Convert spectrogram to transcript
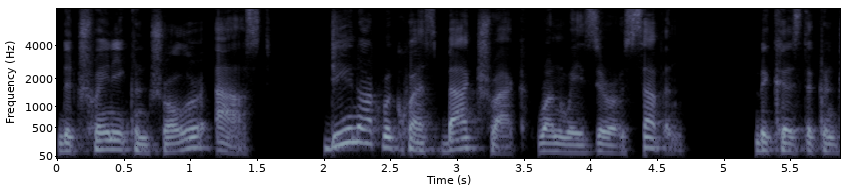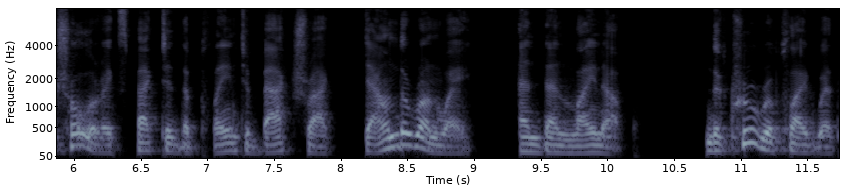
the trainee controller asked, Do you not request backtrack runway 07? Because the controller expected the plane to backtrack down the runway and then line up. The crew replied with,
